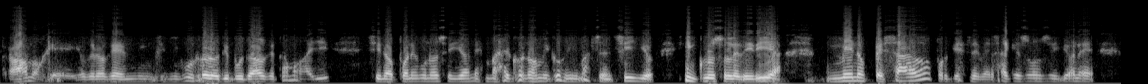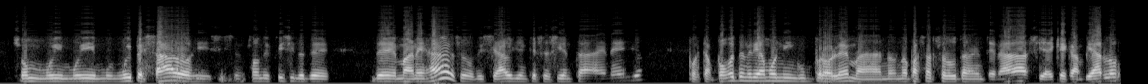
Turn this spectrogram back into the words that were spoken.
Pero vamos, que yo creo que ninguno de los diputados que estamos allí si nos ponen unos sillones más económicos y más sencillos, incluso le diría menos pesados, porque de verdad que son sillones, son muy, muy, muy, muy pesados y son difíciles de, de manejar, eso dice alguien que se sienta en ellos, pues tampoco tendríamos ningún problema, no, pasa absolutamente nada si hay que cambiarlo,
